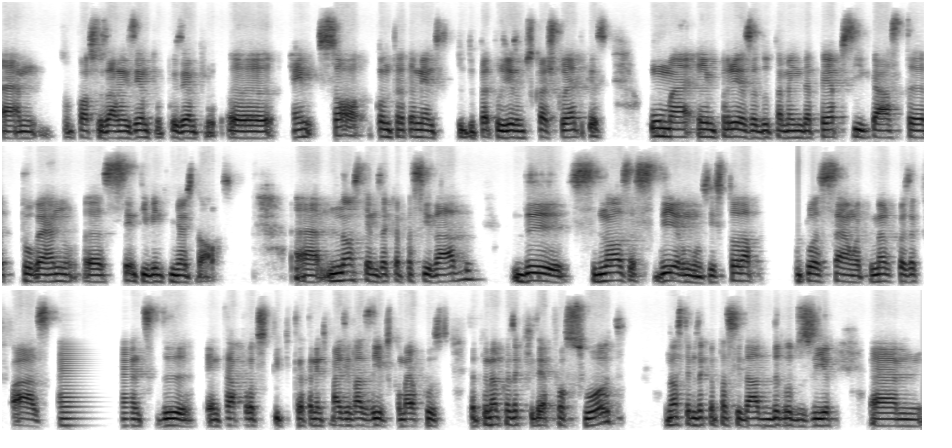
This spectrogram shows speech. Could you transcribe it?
Um, posso usar um exemplo, por exemplo, uh, em, só com tratamento de patologias musculoesqueléticas, uma empresa do tamanho da Pepsi gasta por ano uh, 120 milhões de dólares. Uh, nós temos a capacidade de, se nós acedermos e se toda a população, a primeira coisa que faz antes de entrar por outros tipos de tratamentos mais invasivos, com maior custo, a primeira coisa que fizer for SWORD, nós temos a capacidade de reduzir um,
